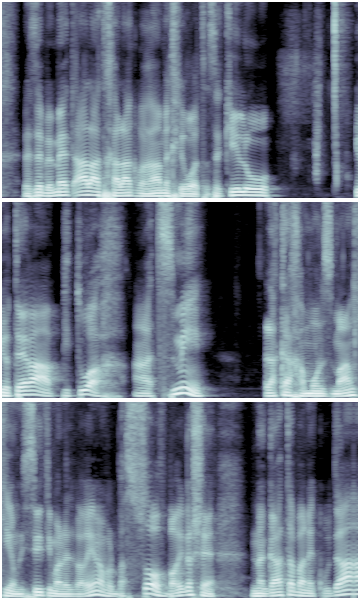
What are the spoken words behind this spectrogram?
וזה באמת על ההתחלה כבר היה מכירות, אז זה כאילו, יותר הפיתוח העצמי לקח המון זמן, כי גם ניסיתי מלא דברים, אבל בסוף, ברגע שנגעת בנקודה,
